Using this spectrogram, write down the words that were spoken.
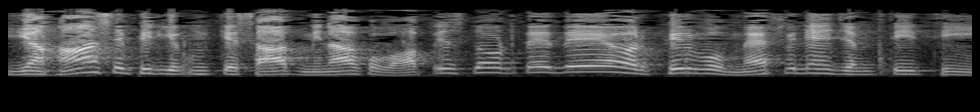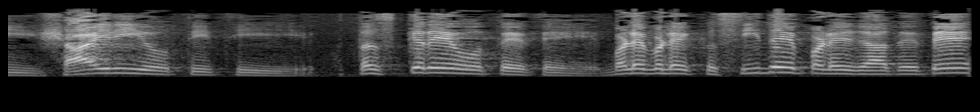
یہاں سے پھر ان کے ساتھ مینا کو واپس لوٹتے تھے، اور پھر وہ محفلیں جمتی تھیں، شاعری ہوتی تھی، تذکرے ہوتے تھے، بڑے بڑے قصیدے پڑے جاتے تھے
